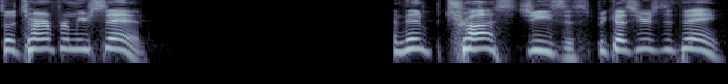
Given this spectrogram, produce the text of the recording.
So turn from your sin. And then trust Jesus. Because here's the thing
